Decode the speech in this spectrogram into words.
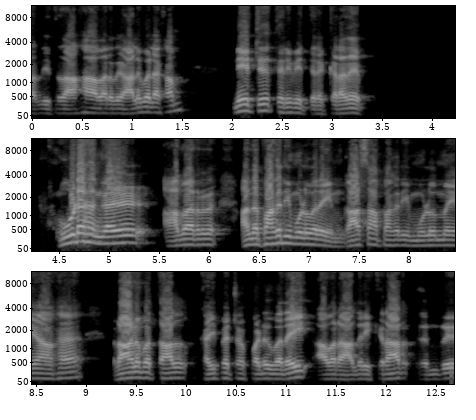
சந்தித்ததாக அவரது அலுவலகம் நேற்று தெரிவித்திருக்கிறது. ஊடகங்கள் அவர் அந்த பகுதி முழுவதையும் காசா பகுதி முழுமையாக இராணுவத்தால் கைப்பற்றப்படுவதை அவர் ஆதரிக்கிறார் என்று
